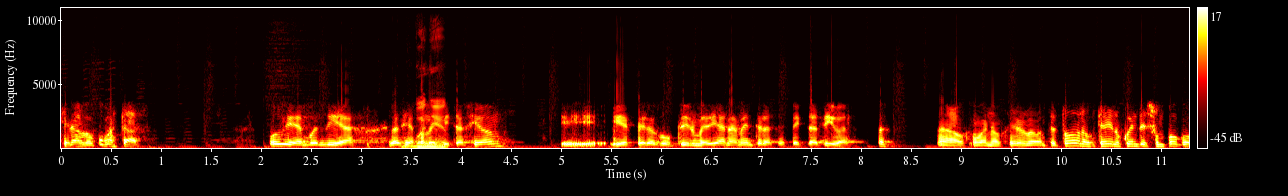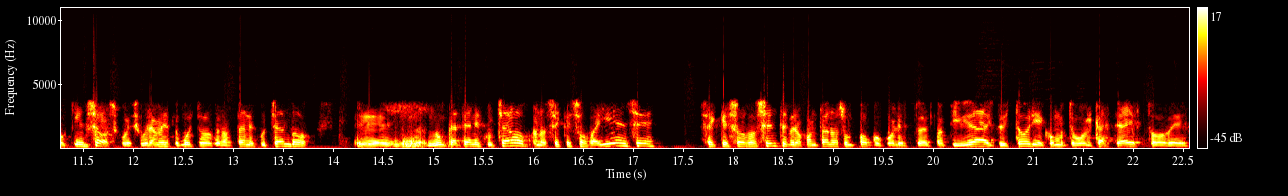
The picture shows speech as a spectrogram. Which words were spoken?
Gerardo, ¿cómo estás? Muy bien, buen día. Gracias por la invitación y, y espero cumplir medianamente las expectativas. Ah, bueno, Gerardo, ante todo, ustedes nos cuentes un poco quién sos, porque seguramente muchos de los que nos están escuchando eh, nunca te han escuchado, bueno, sé que sos bahiense, sé que sos docente, pero contanos un poco cuál es tu, actividad y tu historia y cómo te volcaste a esto de,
